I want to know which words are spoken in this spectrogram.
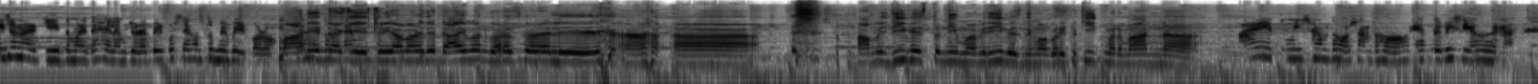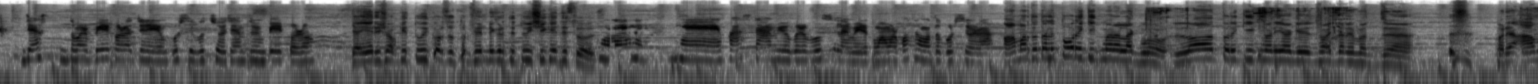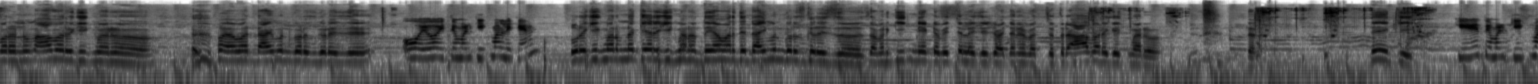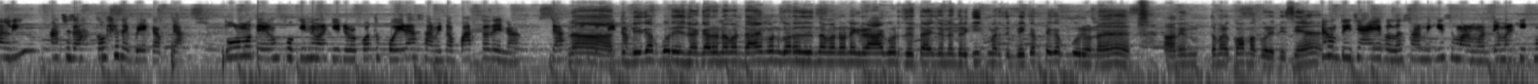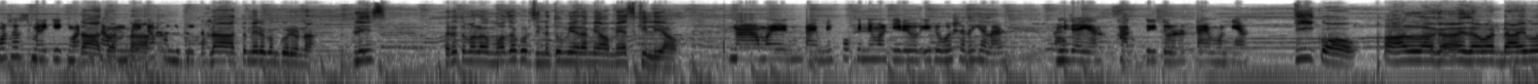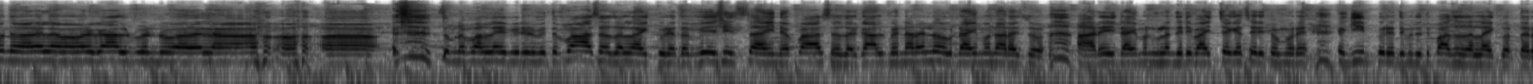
এই জন্য আর কি তোমার দেখাইলাম যে ওরা বের করছে এখন তুমি বের করো। মানে নাকি তুই আমার যে ডায়মন্ড খরচ করাইলি। আমি রিবেস তো নিমু আমি রিবেস নিমু অগর একটু কিক মার মান না। আরে তুমি শান্ত হও শান্ত হও এত বেশি হয় না। জাস্ট তোমার বের করার জন্য এরকম করছি বুঝছ? যেন তুমি বের করো। এর সব কি তুই করছিস তোর ফ্রেন্ড করতে তুই শিখে দিছস? হ্যাঁ ফার্স্টে আমি ওগুলো বলছিলাম এরকম আমার কথা মতো করছে ওরা। আমার তো তাহলে তোরে কিক মারা লাগবো। ল তোরে কিক মারি আগে শয়তানের বাচ্চা আরে আমার আমার কিক মারো। ওই আমার ডায়মন্ড খরচ করেছে। ওই ওই তোমার কিক মারলে কেন? তোরে কিক মারুম না কে রে কিক মারুম? তুই আমার দিয়ে ডায়মন্ড খরচ করেছিস। আমার কিক নিয়ে একটা বেচে লাইছে শয়তানের বাচ্চা। তোরা আবার কিক মারো। এ কিক কি রে তোমার কিক মারলি? আচ্ছা যা তোর সাথে ব্রেকআপ যা। তোর মতো এরকম ফকিনি মার্কেট কত পয়রা আছে আমি তো পাত্তা দেই না। যা না তুই। বেকআপ করিস না কারণ আমার ডায়মন্ড হচ্ছে আমার অনেক রাগ করছে তাই জন্য তোর কিক মারছে। বেকআপ টেকআপ করো না হ্যাঁ? আমি তোমার ক্ষমা করে দিছি হ্যাঁ? এখন তুই যাই বলছ আমি কিছু মারবো না। তুই আমার কিক মারছিস মানে কিক মারছিস আমার না ব্রেকআপ খালি ব্রেকআপ না তুমি এরকম করো না। প্লিজ আরে তোমার মজা করছি না তুমি আর আমি আও ম্যাচ খেলি আও। না আমার এরকম টাইম নেই। ফকিনি মার্কেট এইটুকুর সাথে খেলার। আমি যাইগা থাক তুই তোর টাইম নিয়া। কি কও? আল্লাহ গাইজ আমার ডায়মন্ড হারাইলাম, আমার গার্লফ্রেন্ড হারাইলাম। তোমরা পারলে এই ভিডিওর ভিতরে পাঁচ হাজার লাইক করে তো বেশি চাই না, পাঁচ হাজার গার্লফ্রেন্ড হারাইলো ডায়মন্ড হারাইছো। আর এই ডায়মন্ডগুলো যদি বাচ্চা গেছে তোমরে গিফট করে দিবে, যদি পাঁচ হাজার লাইক করতে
